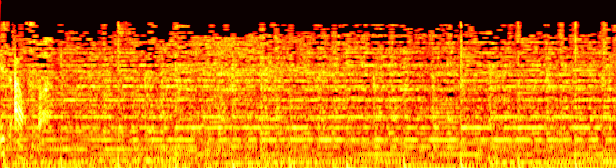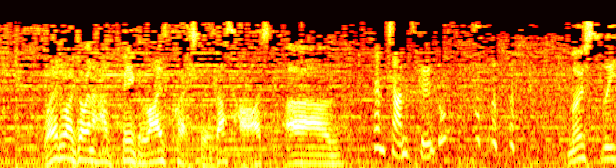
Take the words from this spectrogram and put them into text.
is Alpha. Where do I go and have big life questions? That's hard. Um, Sometimes Google. Mostly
